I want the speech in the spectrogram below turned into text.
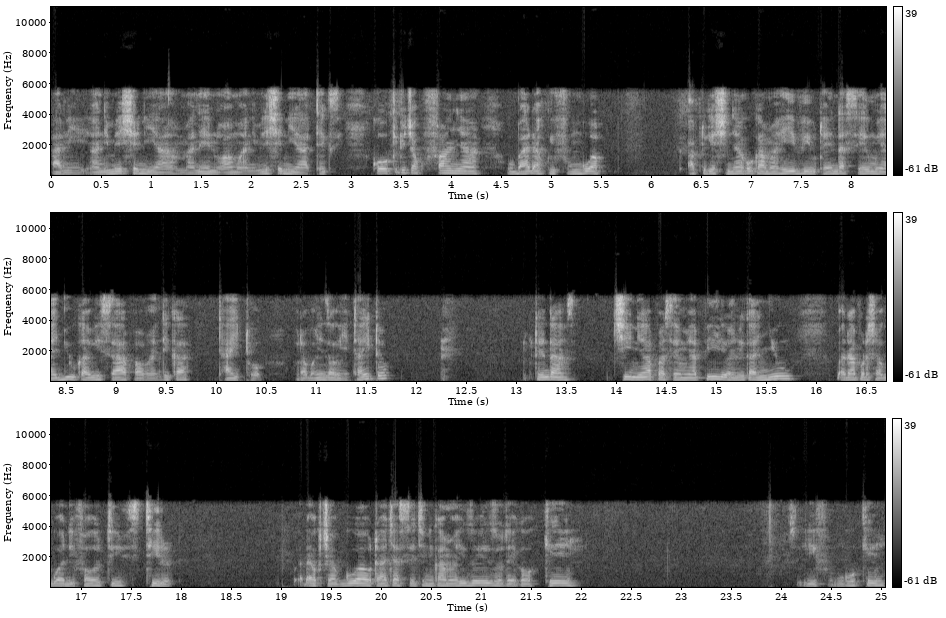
ani, animation ya maneno au animation ya text. Kwa hiyo kitu cha kufanya baada ya kuifungua application yako kama hivi, utaenda sehemu ya juu kabisa hapa umeandika title, utabonyeza kwenye title. Utaenda chini hapa sehemu ya pili unaandika new. Baada hapo utachagua default still. Baada ya kuchagua utaacha setting kama hizo hizo, utaweka okay, ifunguke.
